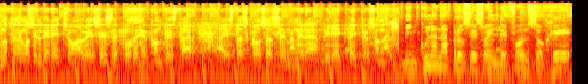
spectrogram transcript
no tenemos el derecho a veces de poder contestar a estas cosas de manera directa y personal. Vinculan a proceso a Ildefonso G.,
